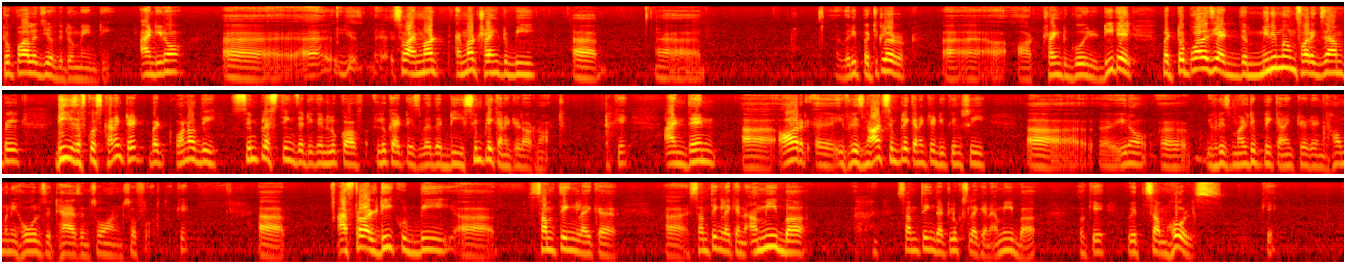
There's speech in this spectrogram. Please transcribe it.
Topology of the domain D. And you know uh, uh, you, so I am not I am not trying to be uh, uh very particular uh, or trying to go into detail but topology at the minimum for example D is of course connected but one of the simplest things that you can look of look at is whether D is simply connected or not. Okay? And then uh, or if it is not simply connected you can see uh, uh, Uh, you know uh, if it is multiply connected and how many holes it has and so on and so forth okay. Uh, after all D could be uh, something like a something like an amoeba something that looks like an amoeba okay with some holes okay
